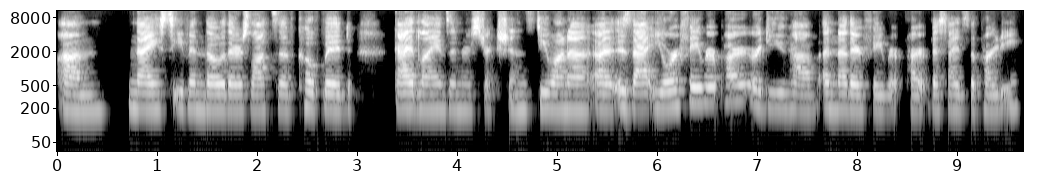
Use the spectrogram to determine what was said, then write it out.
um, nice, even though there's lots of COVID guidelines and restrictions. Do you want to, uh, is that your favorite part or do you have another favorite part besides the party?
